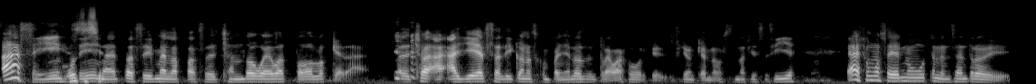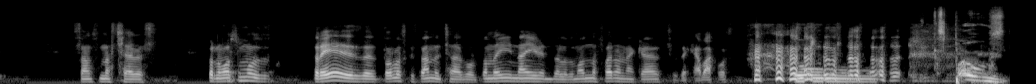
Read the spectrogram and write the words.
Ah, sí, oh, sí, neta, sí, me la pasé echando hueva todo lo que da. De hecho, ayer salí con los compañeros del trabajo porque dijeron que no, es una fiestecilla. Ah, fuimos ayer en un en el centro y estamos unas chaves. Pero nomás fuimos tres, de todos los que estaban en el botón ahí, nadie de los demás no fueron acá, de abajo. Uh, exposed.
